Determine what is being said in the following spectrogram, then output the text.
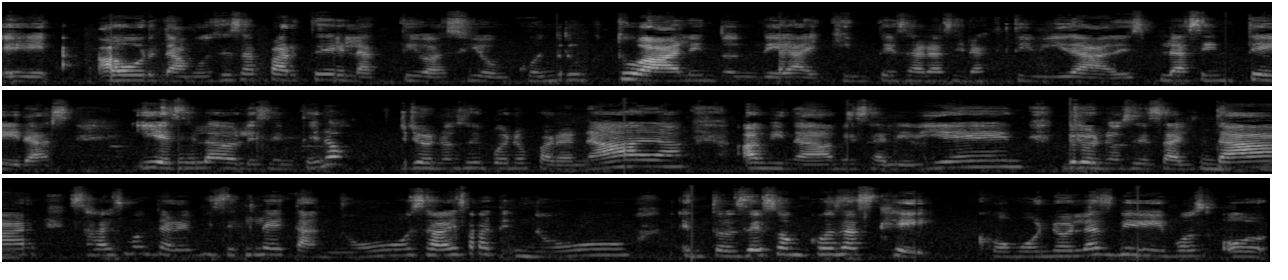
eh, abordamos esa parte de la activación conductual en donde hay que empezar a hacer actividades placenteras y es el adolescente no yo no soy bueno para nada, a mí nada me sale bien, yo no sé saltar, ¿sabes montar en bicicleta? No, ¿sabes? No, entonces son cosas que como no las vivimos o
